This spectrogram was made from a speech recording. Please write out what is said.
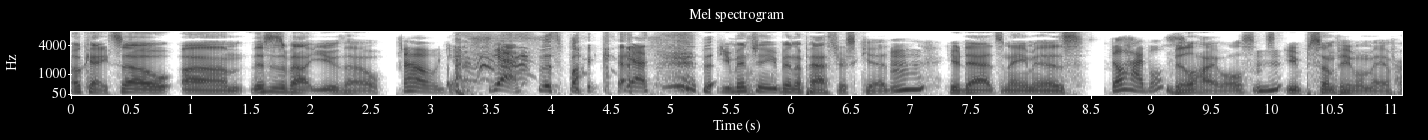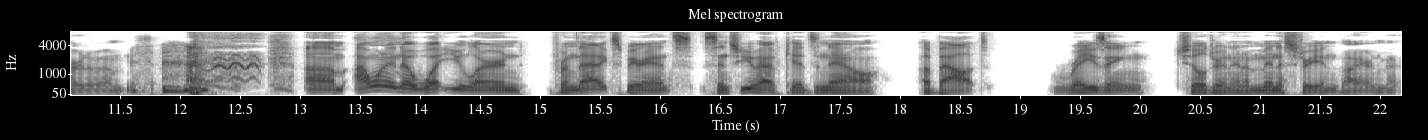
Okay, so um, this is about you though. Oh, yes. Yes. This podcast. yes. You mentioned you've been a pastor's kid. hmm Your dad's name is Bill Hybels. Bill Hybels. Mhm. You, some people may have heard of him. Yes. um, I want to know what you learned from that experience since you have kids now about raising children in a ministry environment.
